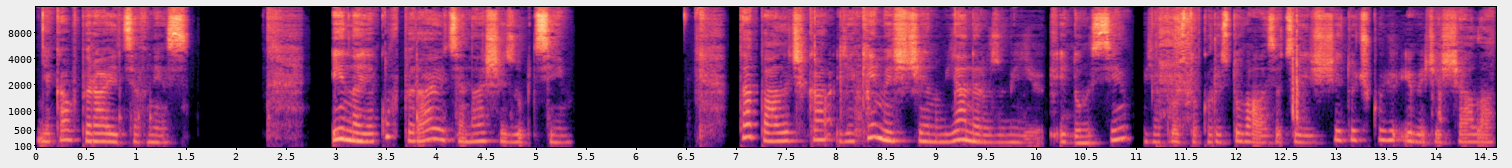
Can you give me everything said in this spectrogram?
яка впирається вниз, і на яку впираються наші зубці. Та паличка, якимось чином, я не розумію і досі, я просто користувалася цією щіточкою і вичищала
